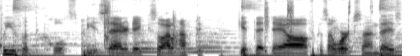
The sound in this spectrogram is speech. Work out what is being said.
please let the Colts be a Saturday so I don't have to get that day off because I work Sundays.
